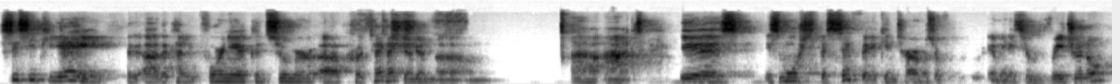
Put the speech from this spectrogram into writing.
CCPA, uh, the California Consumer uh, Protection um, uh, Act, is is more specific in terms of I mean it's a regional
